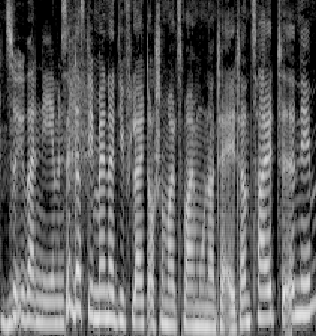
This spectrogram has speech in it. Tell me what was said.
mhm. zu übernehmen. Sind das die Männer, die vielleicht auch schon mal zwei Monate Elternzeit äh, nehmen?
